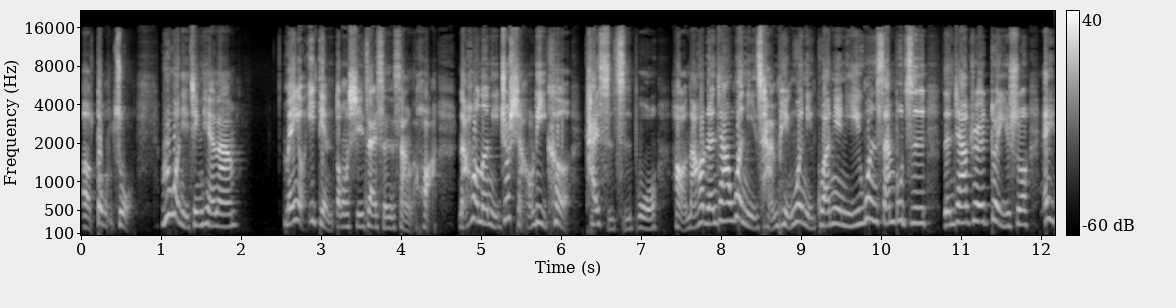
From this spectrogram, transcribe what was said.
呃动作。如果你今天呢？没有一点东西在身上的话，然后呢，你就想要立刻开始直播，好，然后人家问你产品，问你观念，你一问三不知，人家就会对于说，哎，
